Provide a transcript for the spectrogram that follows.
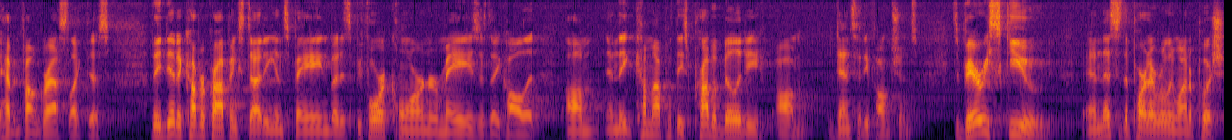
haven't found graphs like this. They did a cover cropping study in Spain, but it's before corn or maize, as they call it, um, and they come up with these probability um, density functions. It's very skewed, and this is the part I really want to push.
